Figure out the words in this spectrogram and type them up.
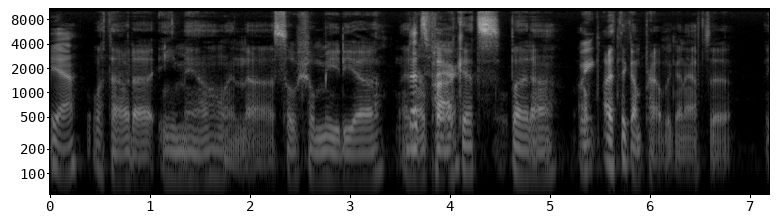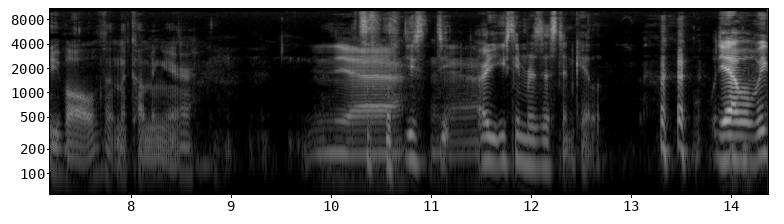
yeah. without uh, email and uh, social media in That's our fair. pockets. But uh, I'll- We- I think I'm probably gonna have to evolve in the coming year. yeah. You, s- d- yeah. are, you seem resistant, Caleb. Yeah, well, we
